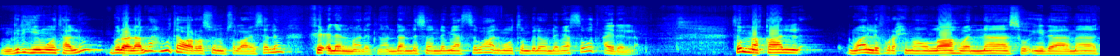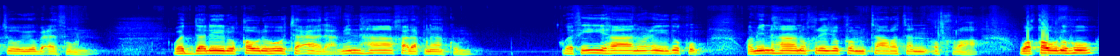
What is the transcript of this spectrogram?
እንግዲህ ይሞታሉ ብሏል አላህ ሙተዋል ረሱልም ስ ሰለም ፊዕለን ማለት ነው አንዳንድ ሰው እንደሚያስበው አልሞቱም ብለው እንደሚያስቡት አይደለም ثم قال مؤلف رحمه الله والناس إذا ماتوا يبعثون والدليل قوله تعالى منها خلقناكم وفيها نعيدكم ومنها نخرجكم تارة أخرى. وقوله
